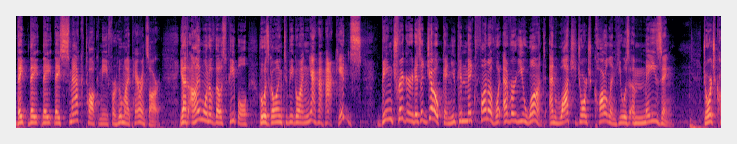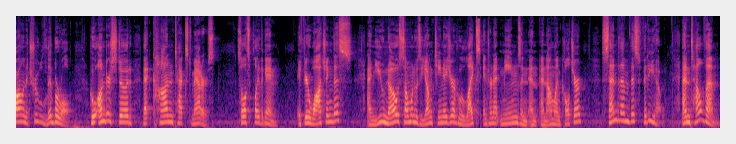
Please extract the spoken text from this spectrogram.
They, they, they, they smack talk me for who my parents are. Yet I'm one of those people who is going to be going, yeah, ha, ha, kids, being triggered is a joke and you can make fun of whatever you want. And watch George Carlin. He was amazing. George Carlin, a true liberal who understood that context matters. So let's play the game. If you're watching this and you know someone who's a young teenager who likes internet memes and, and, and online culture, send them this video and tell them,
